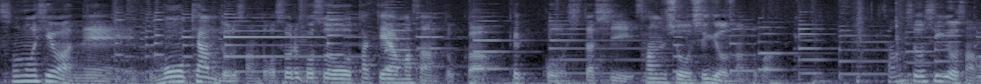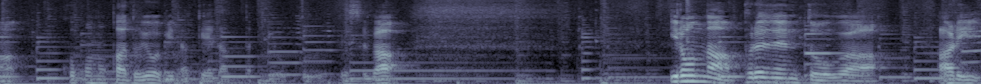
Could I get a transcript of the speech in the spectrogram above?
その日はね、えっと、モーキャンドルさんとかそれこそ竹山さんとか結構親しい山椒修行さんとか。山椒修行さんは9日土曜日だけだった記憶ですがいろんなプレゼントがあり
